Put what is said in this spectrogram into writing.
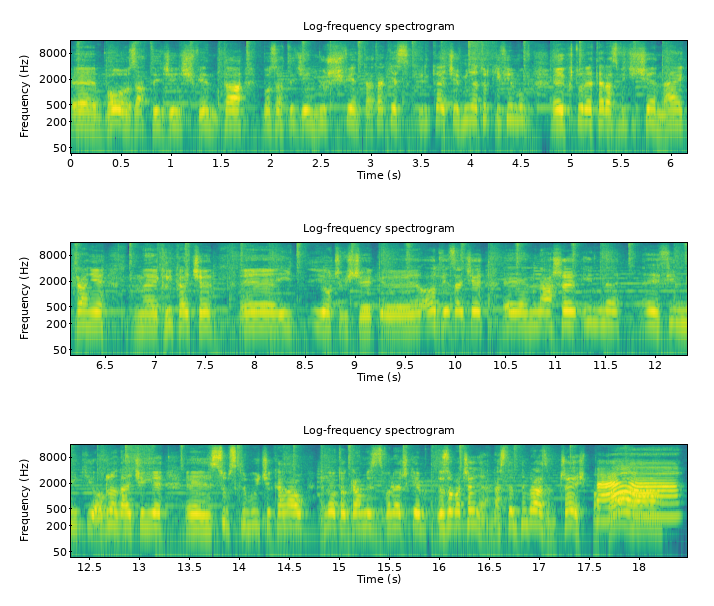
e, bo za tydzień święta, bo za tydzień już święta. Tak jest, klikajcie w miniaturki filmów, e, które teraz widzicie na ekranie. M, e, Klikajcie e, i, i oczywiście e, odwiedzajcie e, nasze inne e, filmiki, oglądajcie je, e, subskrybujcie kanał. No to gramy z dzwoneczkiem. Do zobaczenia następnym razem. Cześć, pa! pa. Pa!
